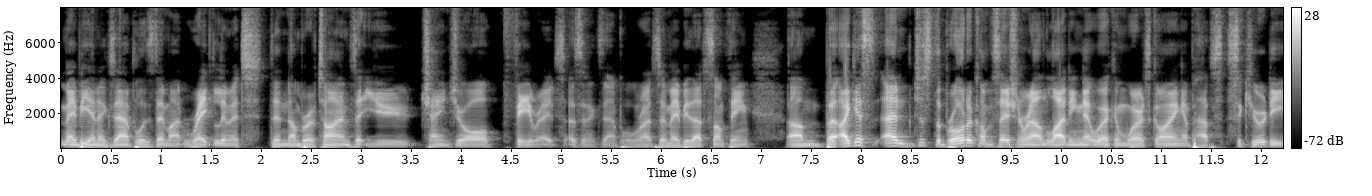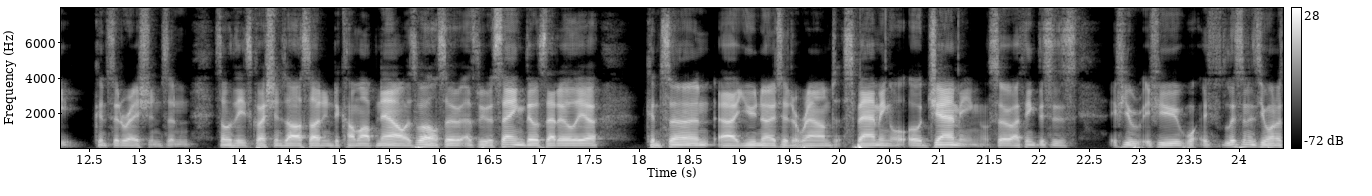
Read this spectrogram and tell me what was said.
maybe an example is they might rate limit the number of times that you change your fee rates, as an example, right? So maybe that's something. Um, but I guess, and just the broader conversation around Lightning Network and where it's going, and perhaps security considerations, and some of these questions are starting to come up now as well. So as we were saying, there was that earlier concern uh, you noted around spamming or, or jamming. So I think this is if you if you if listeners you want to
